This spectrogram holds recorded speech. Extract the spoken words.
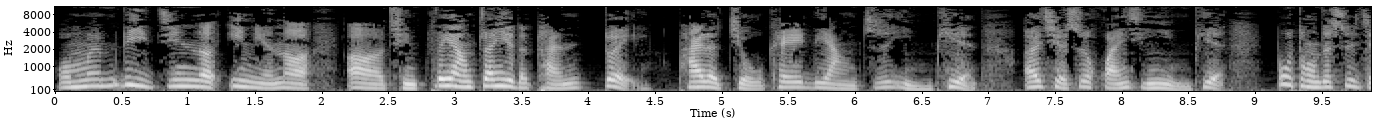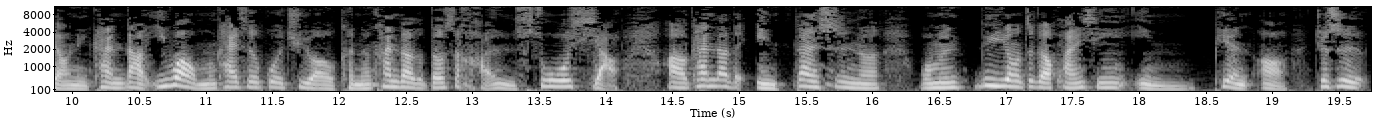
我们历经了一年呢，呃，请非常专业的团队拍了九 K 两支影片，而且是环形影片。不同的视角，你看到以往我们开车过去哦，可能看到的都是很缩小，好、看到的影。但是呢，我们利用这个环形影片哦，就是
